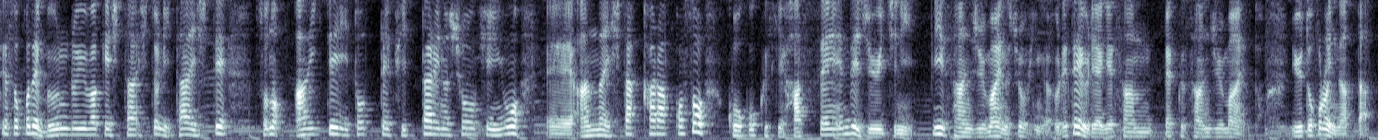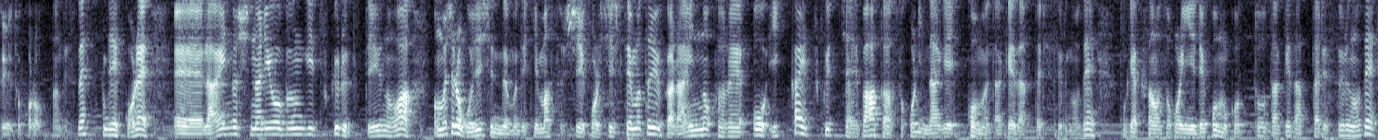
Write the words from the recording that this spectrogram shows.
でそこで分類分けした人に対してその相手にとってぴったりの商品を、えー、案内したからこそ広告費8000円で11人に30万円の商品が売れて売上330万円というところになったというところなんですね。でこれ、えー、LINE のシナリオ分岐作るっていうのはもちろんご自身でもできますしこれシステムというか LINE のこれを1回作っちゃえばあとはそこに投げ込むだけだったりするのでお客さんはそこに入れ込むことだけだったりするので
